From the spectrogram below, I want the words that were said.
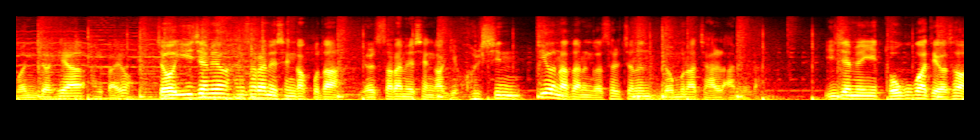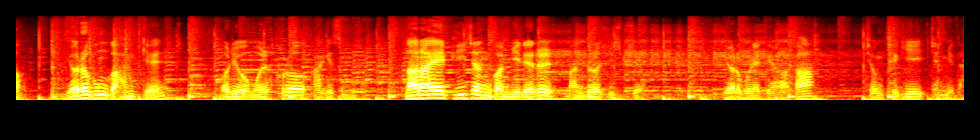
먼저 해야 할까요? 저 이재명 한 사람의 생각보다 열 사람의 생각이 훨씬 뛰어나다는 것을 저는 너무나 잘 압니다. 이재명이 도구가 되어서 여러분과 함께 어려움을 풀어가겠습니다. 나라의 비전과 미래를 만들어 주십시오. 여러분의 대화가 정책이 됩니다.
